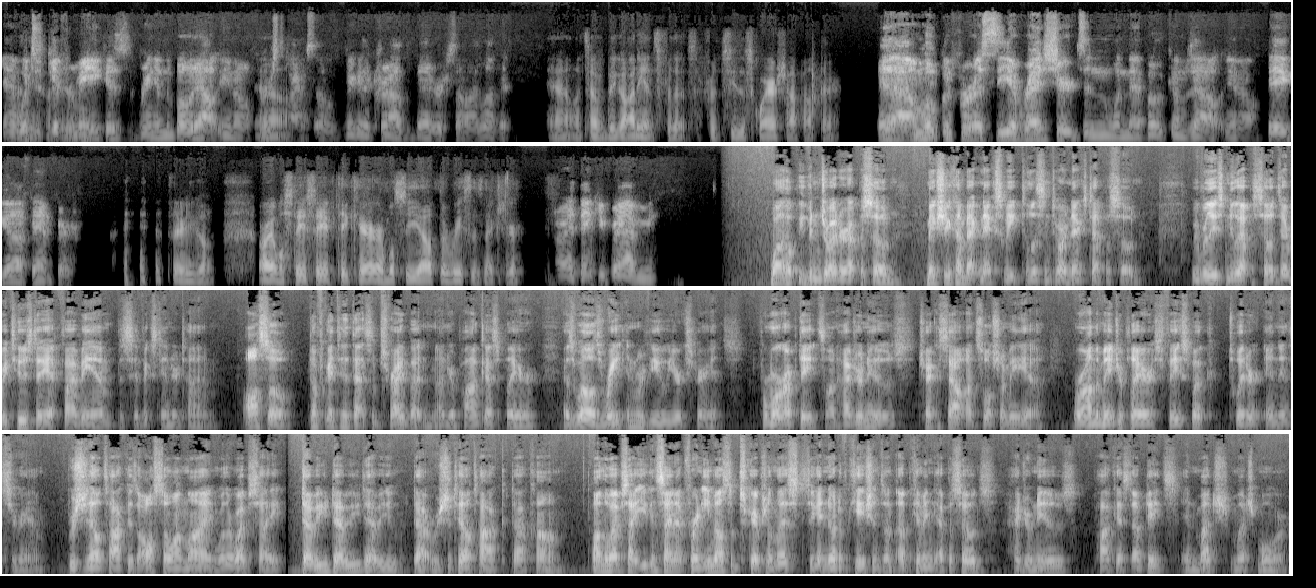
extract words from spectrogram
and I which is good for me because bringing the boat out, you know, first yeah. time. So the bigger the crowd, the better. So I love it. Yeah, let's have a big audience for this for see the Squire shop out there. Yeah, I'm hoping for a sea of red shirts and when that boat comes out, you know, big uh, fanfare. there you go. All right, well, stay safe, take care, and we'll see you out the races next year. All right, thank you for having me. Well, I hope you've enjoyed our episode. Make sure you come back next week to listen to our next episode. We release new episodes every Tuesday at 5 a.m. Pacific Standard Time. Also, don't forget to hit that subscribe button on your podcast player, as well as rate and review your experience. For more updates on Hydro News, check us out on social media. We're on the major players Facebook, Twitter, and Instagram. Roostertail Talk is also online with our website, www.roostertailtalk.com. On the website, you can sign up for an email subscription list to get notifications on upcoming episodes, Hydro News, podcast updates, and much, much more.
